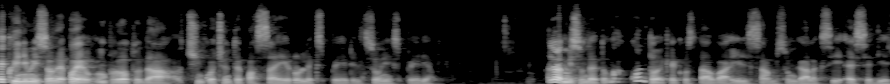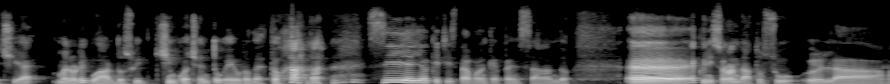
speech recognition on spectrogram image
E quindi mi sono, poi è un prodotto da 500 e passa euro l'Xperia, il Sony Xperia. Allora mi sono detto, ma quanto è che costava il Samsung Galaxy S10e? Me lo riguardo sui 500 euro, ho detto, sì, è io che ci stavo anche pensando. Eh, e quindi sono andato su la,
